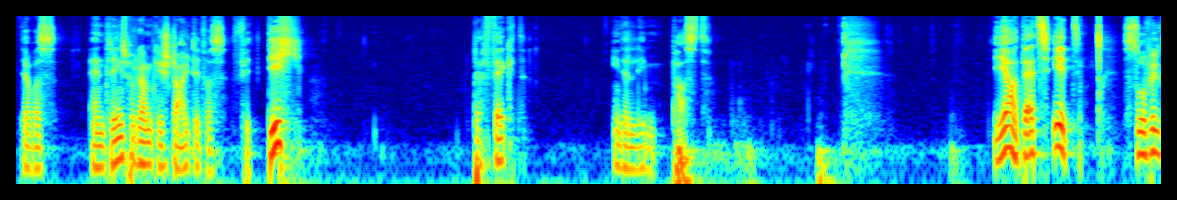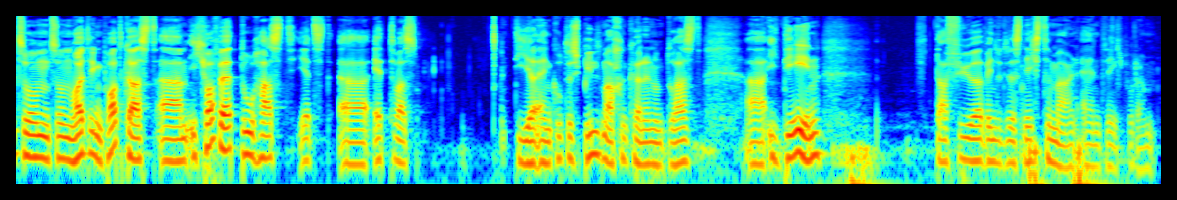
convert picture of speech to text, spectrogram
der was ein Trainingsprogramm gestaltet, was für dich perfekt in dein Leben passt. Ja, that's it. So viel zum, zum heutigen Podcast. Ähm, ich hoffe, du hast jetzt äh, etwas dir ein gutes Bild machen können und du hast äh, Ideen dafür, wenn du dir das nächste Mal ein Trainingsprogramm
